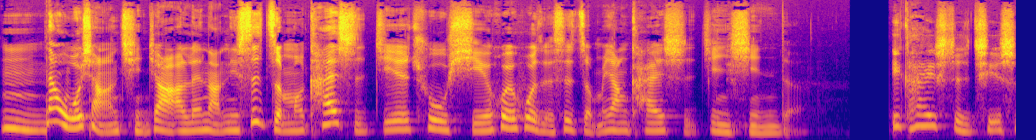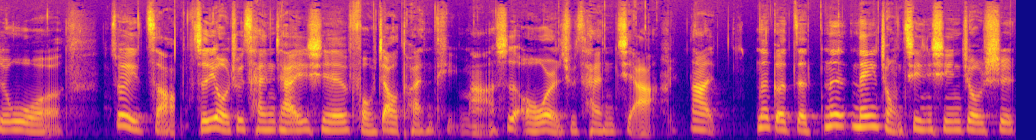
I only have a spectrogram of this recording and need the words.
嗯，那我想请教阿莲娜，你是怎么开始接触协会，或者是怎么样开始进心的？一开始其实我最早只有去参加一些佛教团体嘛，是偶尔去参加。那那个的那那一种静心，就是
